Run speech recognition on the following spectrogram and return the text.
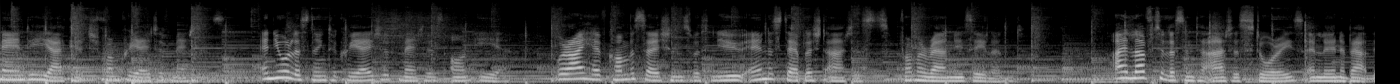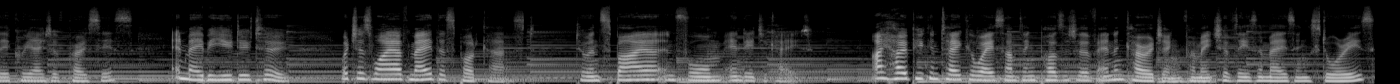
Mandy Yarkich from Creative Matters, and you're listening to Creative Matters on Air, where I have conversations with new and established artists from around New Zealand. I love to listen to artists' stories and learn about their creative process, and maybe you do too, which is why I've made this podcast to inspire, inform, and educate. I hope you can take away something positive and encouraging from each of these amazing stories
